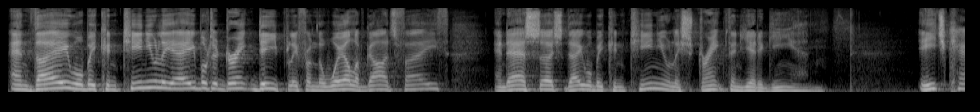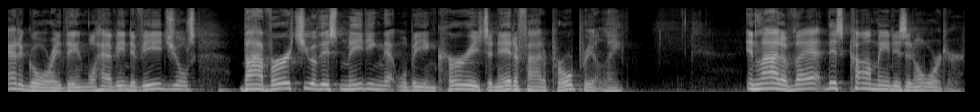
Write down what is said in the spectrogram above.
and they will be continually able to drink deeply from the well of God's faith, and as such, they will be continually strengthened yet again. Each category then will have individuals by virtue of this meeting that will be encouraged and edified appropriately. In light of that, this comment is in order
